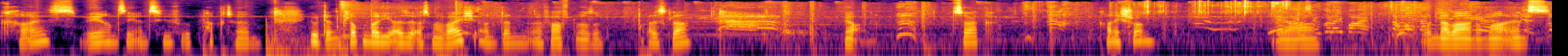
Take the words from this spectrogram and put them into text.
Kreis, während sie ein Ziel gepackt haben. Gut, dann kloppen wir die also erstmal weich und dann äh, verhaften wir sie. Alles klar. Ja. Zack. Kann ich schon? Ja. Wunderbar, Nummer 1.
